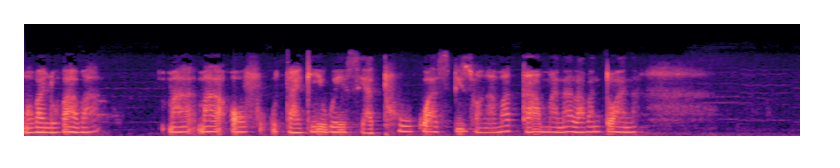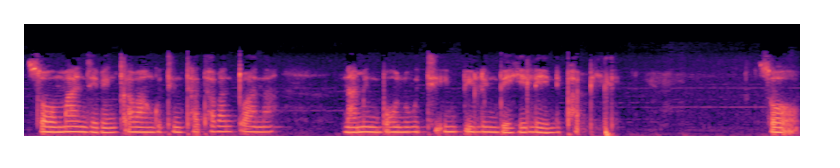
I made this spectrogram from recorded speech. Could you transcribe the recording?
ngoba lo baba maka-off udakiwe siyathukwa sibizwa ngamagama nalabantwana. So manje bengicabanga ukuthi ngithatha abantwana nami ngibone ukuthi impilo engibekeleni phambili. So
